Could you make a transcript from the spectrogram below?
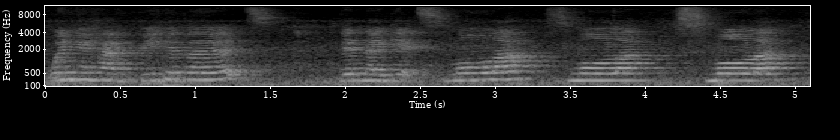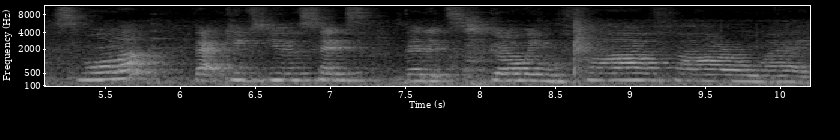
when you have bigger birds, then they get smaller, smaller, smaller, smaller. That gives you the sense that it's going far, far away.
